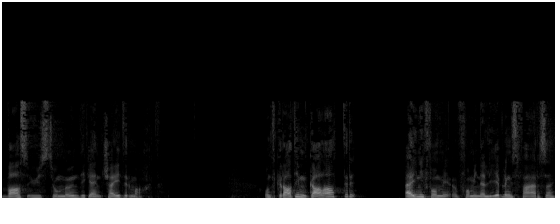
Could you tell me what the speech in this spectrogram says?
was uns zum mündigen Entscheider macht? Und gerade im Galater, eine von meinen Lieblingsversen,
